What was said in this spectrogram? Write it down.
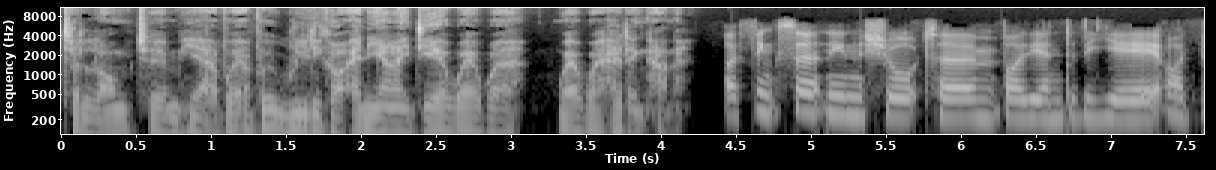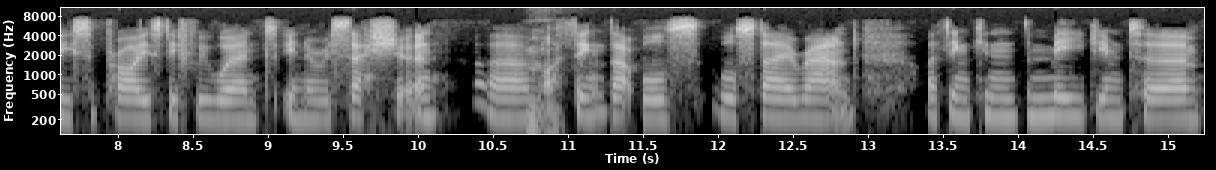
to long term here? Have we, have we really got any idea where we're where we're heading, Hannah? I think certainly in the short term, by the end of the year, I'd be surprised if we weren't in a recession. Um, mm. I think that will will stay around. I think in the medium term,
